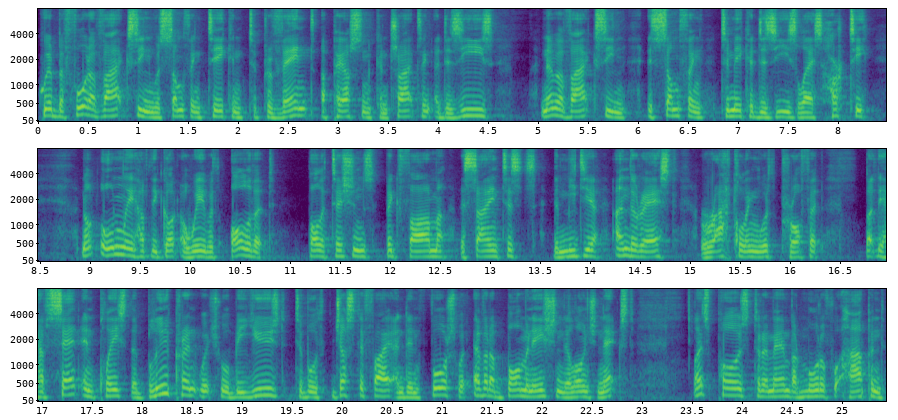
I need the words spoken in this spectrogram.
where before a vaccine was something taken to prevent a person contracting a disease, now a vaccine is something to make a disease less hurty. Not only have they got away with all of it, politicians, big pharma, the scientists, the media, and the rest rattling with profit, but they have set in place the blueprint which will be used to both justify and enforce whatever abomination they launch next. Let's pause to remember more of what happened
